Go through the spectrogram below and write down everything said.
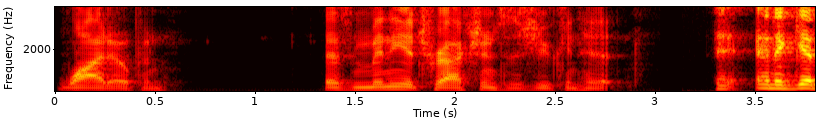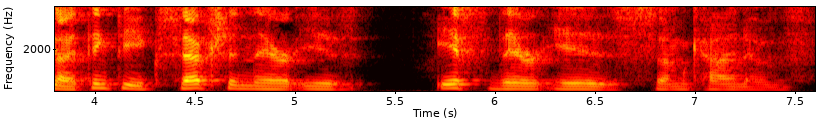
wide open. As many attractions as you can hit. And again, I think the exception there is if there is some kind of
